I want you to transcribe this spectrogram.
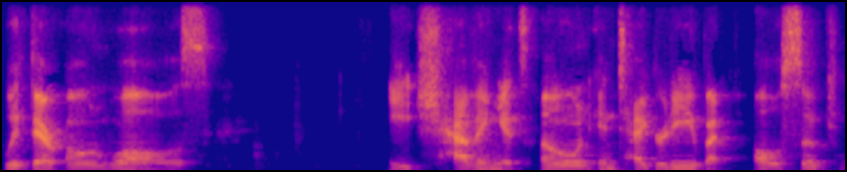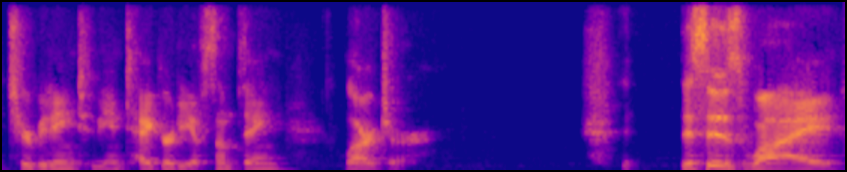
with their own walls, each having its own integrity, but also contributing to the integrity of something larger. This is why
